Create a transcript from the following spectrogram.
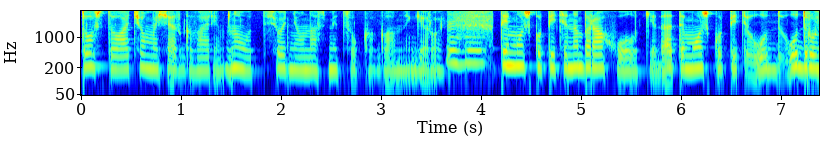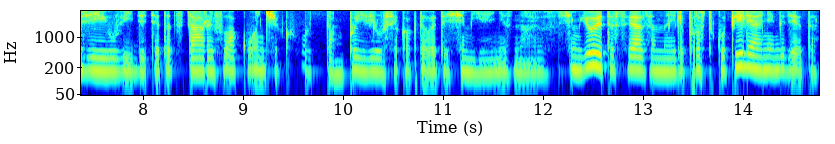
то, что, о чем мы сейчас говорим. Ну вот сегодня у нас Мицука главный герой. Угу. Ты можешь купить и на барахолке, да, ты можешь купить у, у друзей увидеть этот старый флакончик. Вот там появился как-то в этой семье, я не знаю, с семьей это связано или просто купили они где-то.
